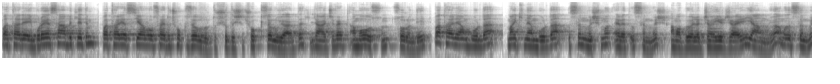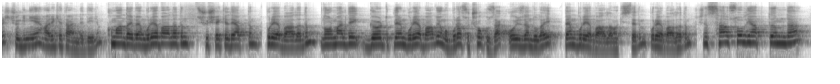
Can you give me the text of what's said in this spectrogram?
Bataryayı buraya sabitledim. Batarya siyah olsaydı çok güzel olurdu. Şu dışı çok güzel uyardı. Lacivert ama olsun sorun değil. Bataryam burada. Makinem burada. Isınmış mı? Evet ısınmış. Ama böyle cayır cayır yanmıyor ama ısınmış. Çünkü niye? Hareket halinde değilim. Kumandayı ben buraya bağladım. Şu şekilde yaptım. Buraya bağladım. Normalde gördüklerim buraya bağlıyor mu? Burası çok uzak. O yüzden dolayı ben buraya bağlamak istedim. Buraya bağladım. Şimdi sağ sol yaptığımda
